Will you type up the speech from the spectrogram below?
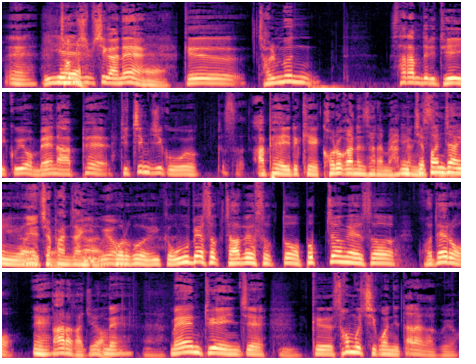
네. 점심 시간에 네. 그 젊은 사람들이 뒤에 있고요. 맨 앞에 뒷짐지고 앞에 이렇게 걸어가는 사람이 한명 네, 재판장이 네, 재판장이고요. 아, 그리고 그러니까 우배석, 좌배석도 법정에서 그대로 네. 따라가죠. 네. 네. 맨 뒤에 이제 음. 그 서무 직원이 따라가고요.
